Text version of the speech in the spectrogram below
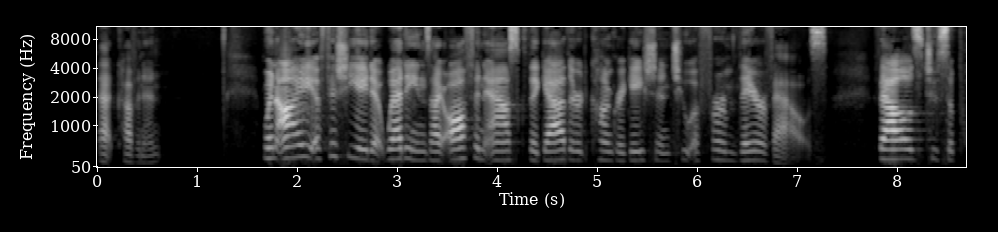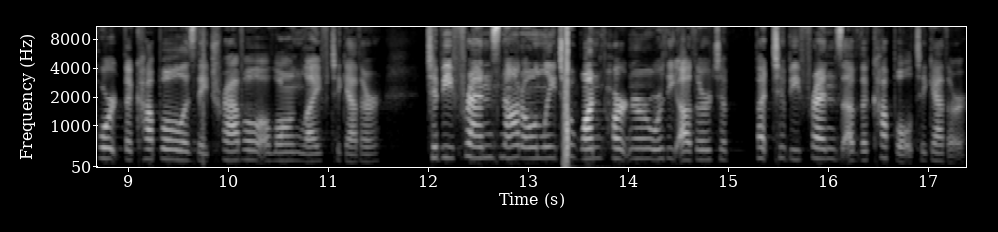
that covenant. When I officiate at weddings, I often ask the gathered congregation to affirm their vows vows to support the couple as they travel along life together to be friends not only to one partner or the other, to, but to be friends of the couple together,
